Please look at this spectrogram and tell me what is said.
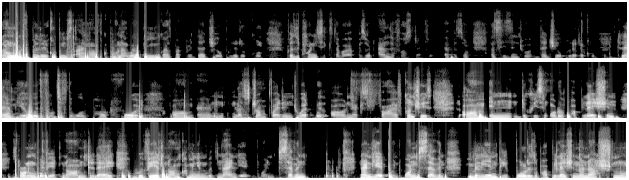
Hello, what's political peeps? I'm off Capona. Welcome you guys back to the geopolitical for the 26th ever episode and the first episode of season two of the geopolitical. Today I'm here with Foods of the World Part Four, um, and let's jump right into it with our next five countries, um, in decreasing order of population, starting with Vietnam today, with Vietnam coming in with 98.7 98.17 million people is the population. Their national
